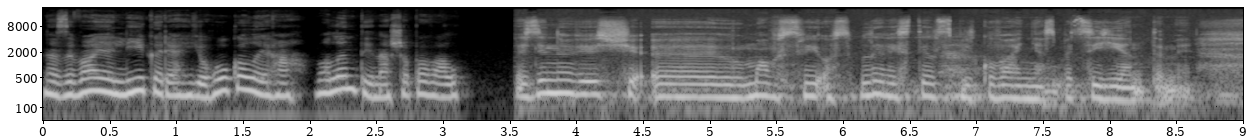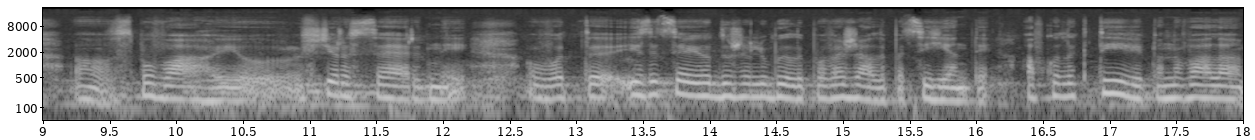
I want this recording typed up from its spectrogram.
називає лікаря його колега Валентина Шаповал. Зіновійович е, мав свій особливий стиль спілкування з пацієнтами, е, з повагою, щиросердний. От, е, і за це його дуже любили, поважали пацієнти. А в колективі панувала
